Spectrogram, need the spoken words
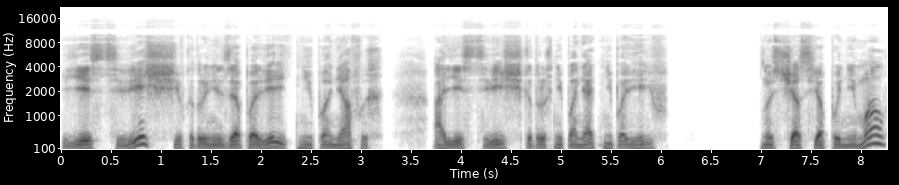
есть вещи, в которые нельзя поверить, не поняв их, а есть вещи, которых не понять, не поверив. Но сейчас я понимал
